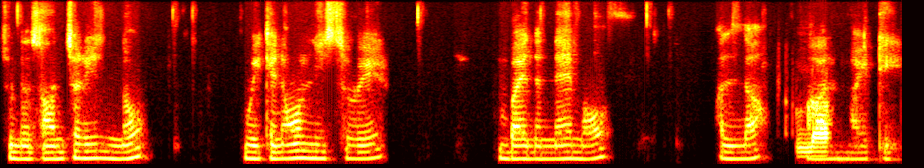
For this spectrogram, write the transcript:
So the answer is no. We can only swear by the name of Allah Allah. Almighty.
